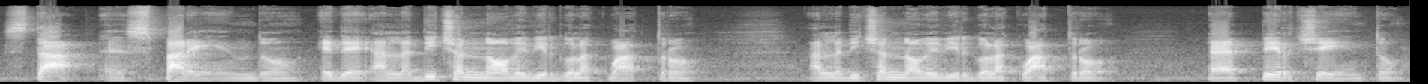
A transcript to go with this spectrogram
sta eh, sparendo ed è alla 19,4 alla 19,4 eh, per cento.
